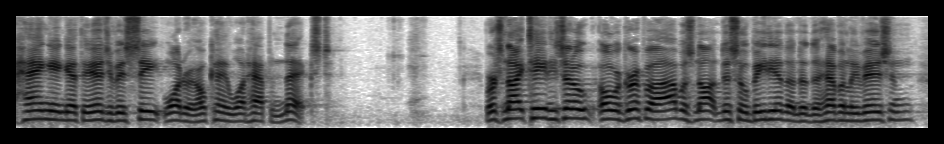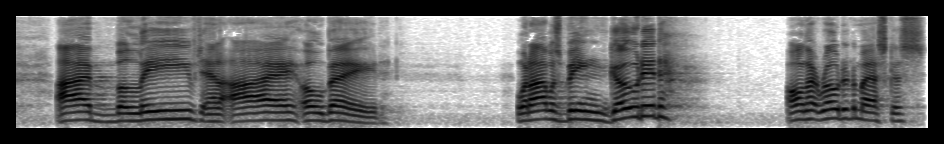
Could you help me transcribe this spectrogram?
hanging at the edge of his seat, wondering, okay, what happened next? Verse 19, he said, O, Agrippa, I was not disobedient unto the heavenly vision. I believed and I obeyed. When I was being goaded on that road to Damascus,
